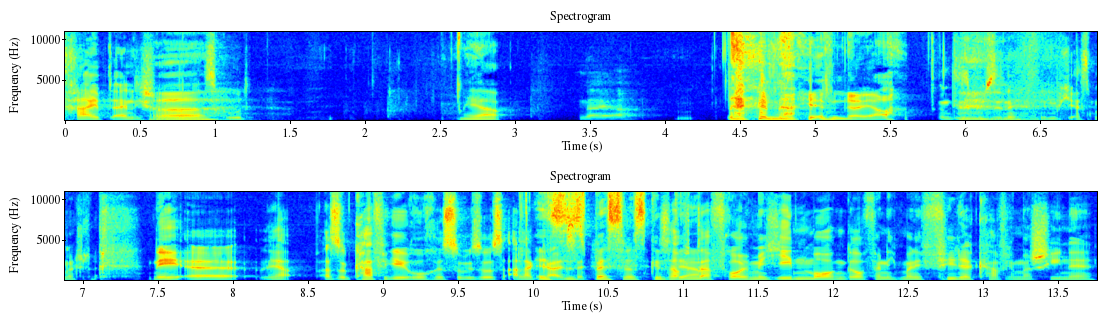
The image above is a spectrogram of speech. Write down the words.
Treibt eigentlich schon Ah. ganz gut. Ja. Naja. Nein, naja. In diesem Sinne nehme ich erstmal einen Schluck. Nee, äh, ja, also Kaffeegeruch ist sowieso das Allergeilste. Ist das Beste, was es gibt, Das auch- ja. Da freue ich mich jeden Morgen drauf, wenn ich meine Filterkaffeemaschine,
